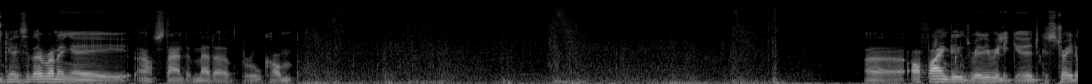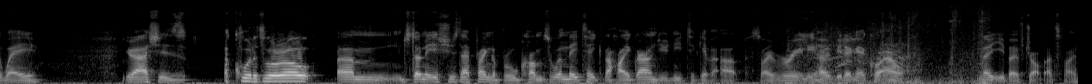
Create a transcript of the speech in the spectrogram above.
Okay, so they're running a our standard meta brawl comp. Uh, off angling's really, really good because straight away your Ashe is a quarter to a roll. Um, just only issues they're playing a brawl comp, so when they take the high ground, you need to give it up. So I really hope you don't get caught out. No, you both drop. That's fine.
